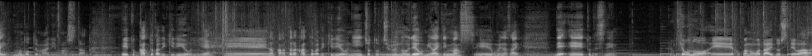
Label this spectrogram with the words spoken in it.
はい、戻ってまいりました。えっ、ー、と、カットができるようにね、えー、なんかあったらカットができるように、ちょっと自分の腕を磨いてみます。えー、ごめんなさい。で、えっ、ー、とですね、今日の、えー、他の話題としては、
